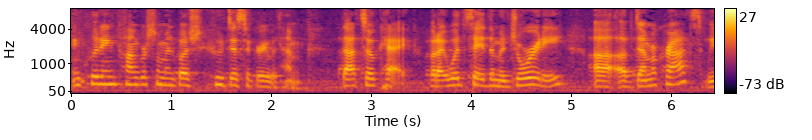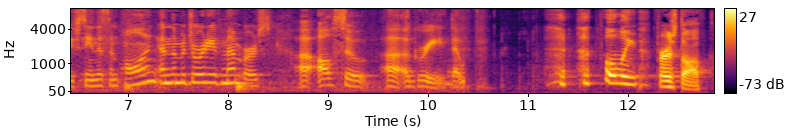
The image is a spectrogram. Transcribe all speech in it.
including Congresswoman Bush, who disagree with him that's okay. But I would say the majority uh, of Democrats, we've seen this in polling, and the majority of members uh, also uh, agree that. polling, first off,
